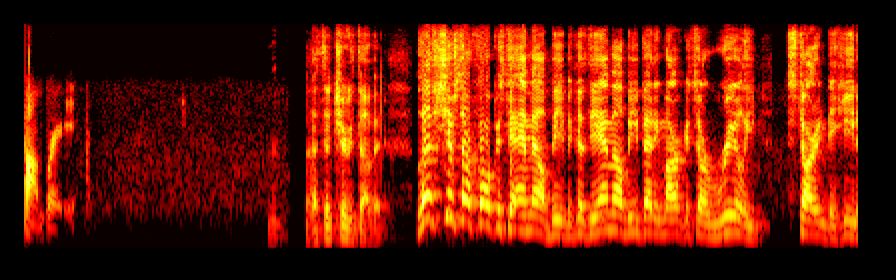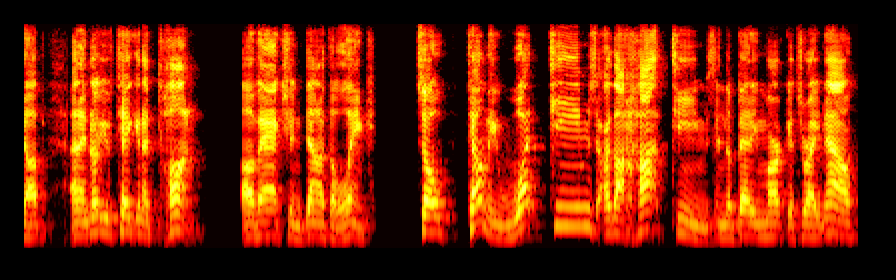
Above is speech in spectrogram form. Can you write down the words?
Tom Brady. That's the truth of it. Let's shift our focus to MLB because the MLB betting markets are really starting to heat up. And I know you've taken a ton of action down at the LINQ. So tell me, what teams are the hot teams in the betting markets right now?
